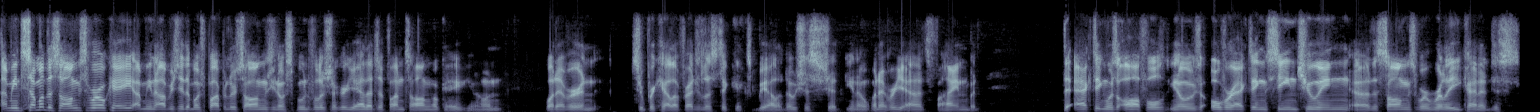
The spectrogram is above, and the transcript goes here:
I mean, some of the songs were okay. I mean, obviously the most popular songs, you know, "Spoonful of Sugar," yeah, that's a fun song. Okay, you know, and whatever, and supercalifragilisticexpialidocious shit, you know, whatever. Yeah, it's fine, but the acting was awful. You know, it was overacting, scene chewing. Uh, the songs were really kind of just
